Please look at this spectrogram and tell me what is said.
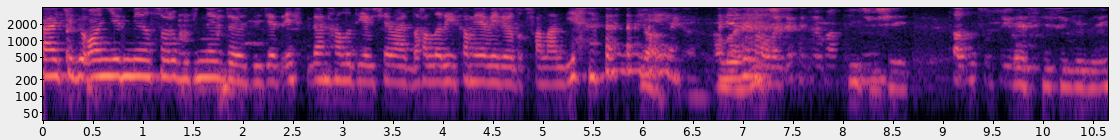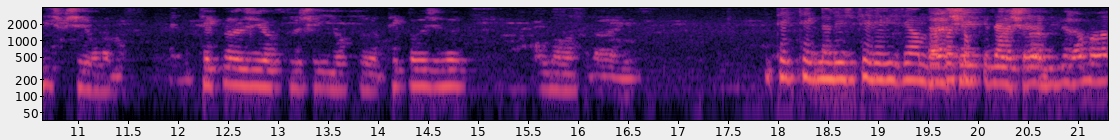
Belki bir 10-20 yıl sonra bu günleri de özleyeceğiz. Eskiden halı diye bir şey vardı. Halıları yıkamaya veriyorduk falan diye. Yok ya. Ama İleride ne hiç, olacak acaba? hiçbir şey Tadı tuzu yok. eskisi gibi hiçbir şey olamaz. Evet. Teknoloji yoktu, şey yoktu. Teknolojinin olmaması daha iyi. Tek teknoloji televizyonda o Her da şey çok güzeldi. ulaşılabilir ama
